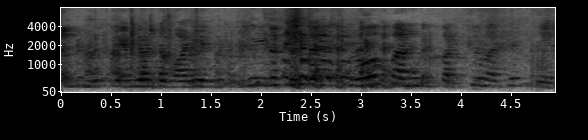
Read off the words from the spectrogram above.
Not the body rope and perfume snake.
